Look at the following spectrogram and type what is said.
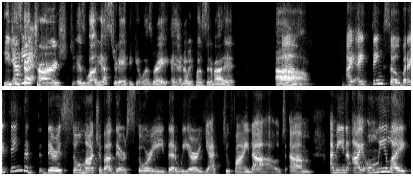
He yeah, just got yeah. charged as well yesterday, I think it was, right? I, I know we posted about it. Uh, um, I, I think so, but I think that there is so much about their story that we are yet to find out. Um, I mean, I only like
